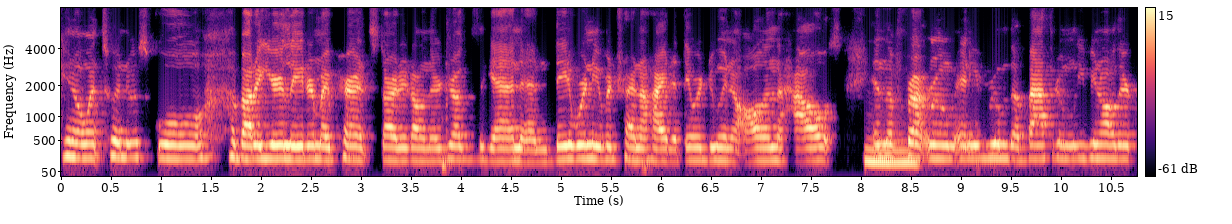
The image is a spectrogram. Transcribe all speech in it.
you know, went to a new school. About a year later, my parents started on their drugs again, and they weren't even trying to hide it. They were doing it all in the house, mm. in the mm. front room, any room, the bathroom, leaving all their,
